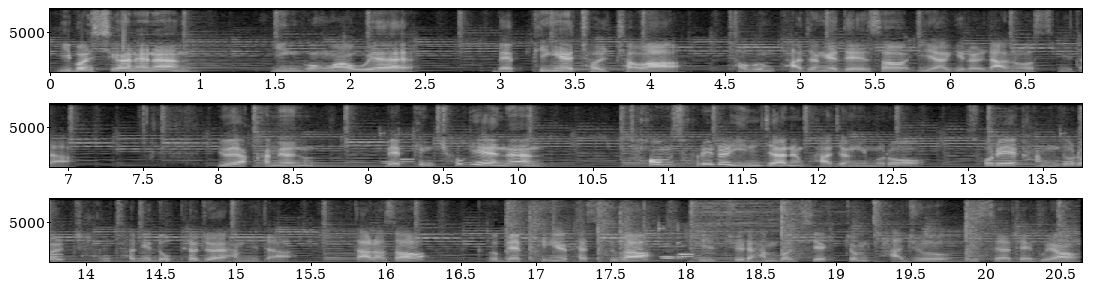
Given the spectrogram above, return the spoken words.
이번 시간에는 인공와우의 매핑의 절차와 적응 과정에 대해서 이야기를 나누었습니다. 요약하면 매핑 초기에는 처음 소리를 인지하는 과정이므로 소리의 강도를 천천히 높여줘야 합니다. 따라서 그 매핑의 횟수가 일주일에 한 번씩 좀 자주 있어야 되고요.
